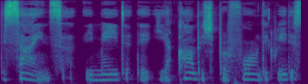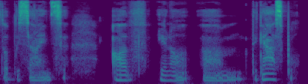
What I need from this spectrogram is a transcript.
the signs. He made, the, he accomplished, performed the greatest of the signs of, you know, um, the gospel.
